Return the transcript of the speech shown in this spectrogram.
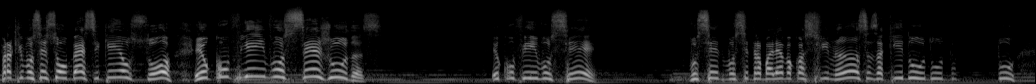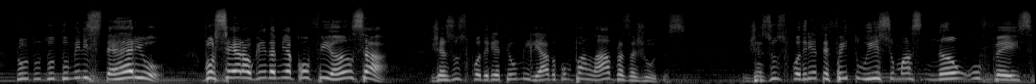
para que você soubesse quem eu sou? Eu confiei em você, Judas. Eu confiei em você. Você, você trabalhava com as finanças aqui do, do, do, do, do, do ministério. Você era alguém da minha confiança. Jesus poderia ter humilhado com palavras a Judas. Jesus poderia ter feito isso, mas não o fez.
